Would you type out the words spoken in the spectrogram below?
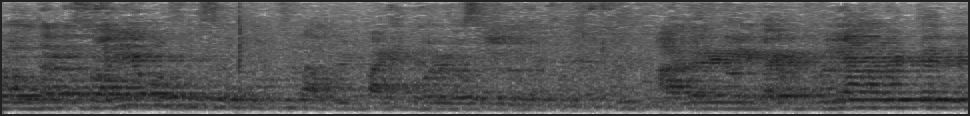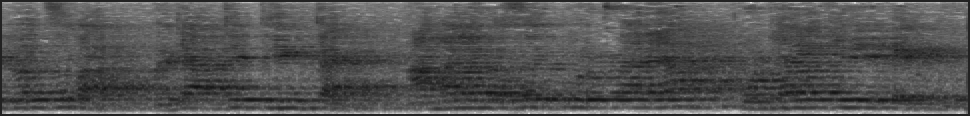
बोलताना सॉरी भोजरे सर तुमचं नाव आदरणीय कारण फुले आंबेडकर विधानसभा म्हणजे आमची थिंक टँक आम्हाला रसद पुरवणाऱ्या मोठ्याला एक आहे.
